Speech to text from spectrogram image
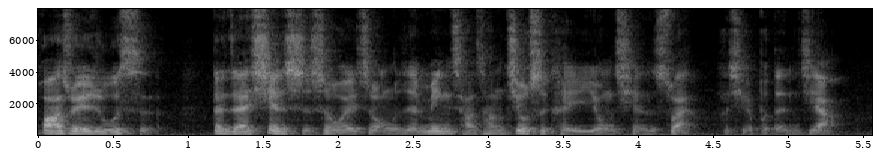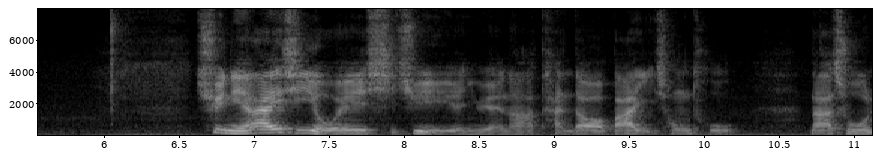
话虽如此，但在现实社会中，人命常常就是可以用钱算，而且不等价。去年埃及有位喜剧演员啊，谈到巴以冲突，拿出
